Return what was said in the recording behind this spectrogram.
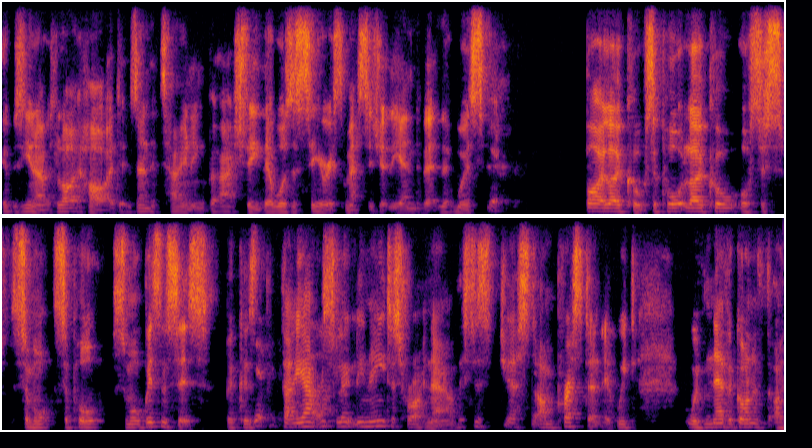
it was you know it was light-hearted, it was entertaining, but actually there was a serious message at the end of it that was. Yeah. Buy local, support local, or support support small businesses because they absolutely need us right now. This is just unprecedented. We we've never gone. I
